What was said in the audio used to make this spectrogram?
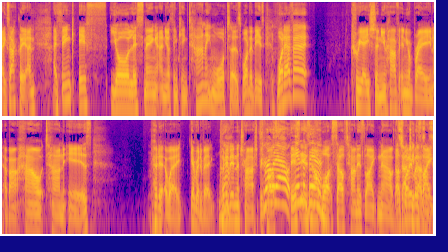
Exactly. And I think if you're listening and you're thinking, tanning waters, what are these? Whatever creation you have in your brain about how tan is, put it away. Get rid of it. Put Yeah. it in the trash Throw because it out, this in the is not what self tan is like now. That's what it was like.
